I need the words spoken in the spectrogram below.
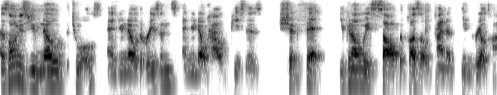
As long as you know the tools and you know the reasons and you know how the pieces should fit you can always solve the puzzle kind of in real time.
